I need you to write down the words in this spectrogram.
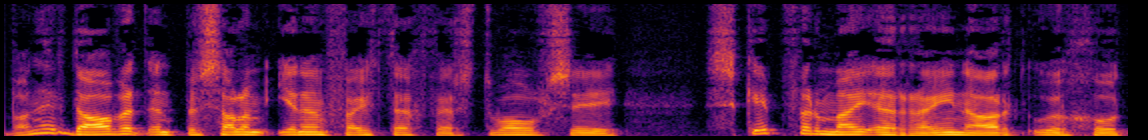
Wanneer Dawid in Psalm 51 vers 12 sê: "Skep vir my 'n rein hart, o God,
